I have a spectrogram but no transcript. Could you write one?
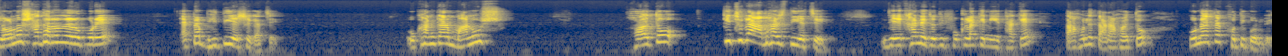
জনসাধারণের ওপরে একটা ভীতি এসে গেছে। ওখানকার মানুষ হয়তো কিছুটা আভাস দিয়েছে যে এখানে যদি ফোকলাকে নিয়ে থাকে, তাহলে তারা হয়তো কোনো একটা ক্ষতি করবে।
